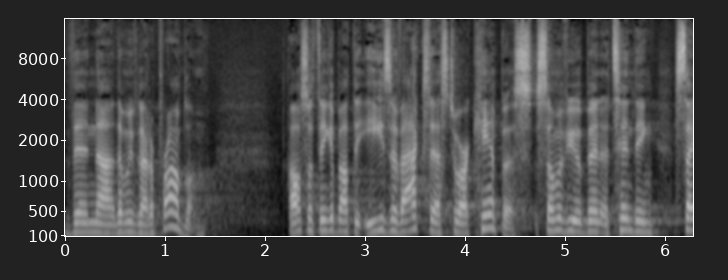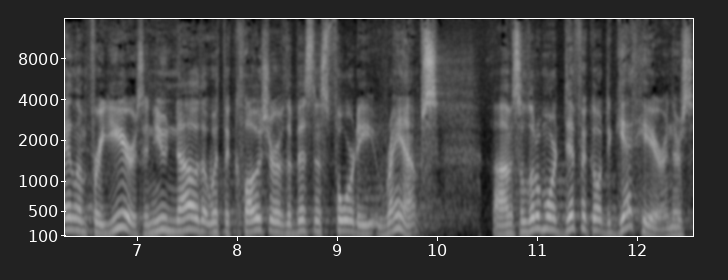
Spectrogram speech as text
then, uh, then we've got a problem. Also think about the ease of access to our campus. Some of you have been attending Salem for years, and you know that with the closure of the Business 40 ramps, um, it's a little more difficult to get here, and there's,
